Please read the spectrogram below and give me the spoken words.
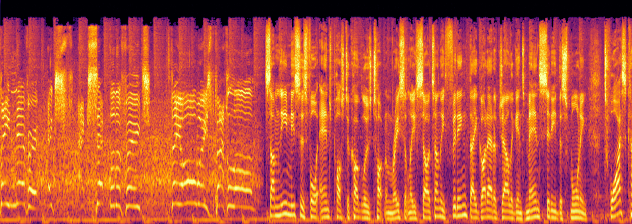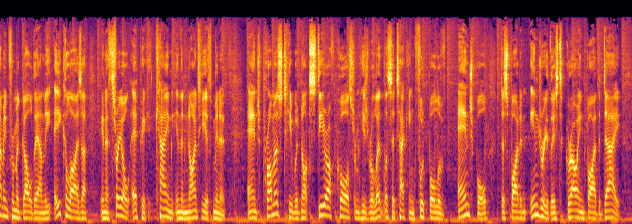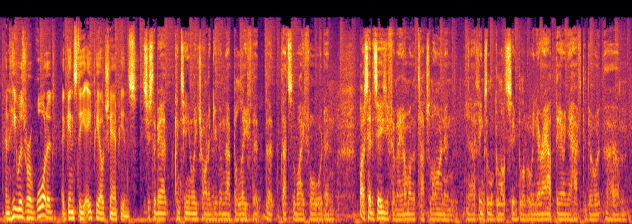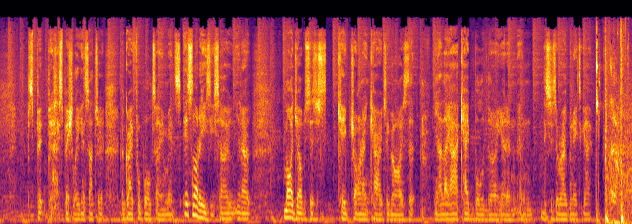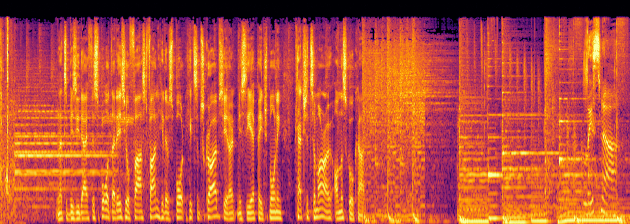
They never ex- accept the defeat. They always battle on. Some near misses for Ange Postecoglou's Tottenham recently, so it's only fitting they got out of jail against Man City this morning. Twice coming from a goal down, the equaliser in a 3 all epic came in the 90th minute. Ange promised he would not steer off course from his relentless attacking football of Ange ball, despite an injury list growing by the day. And he was rewarded against the EPL champions. It's just about continually trying to give them that belief that, that that's the way forward. And like I said, it's easy for me. I'm on the touch line, and you know things look a lot simpler. But when you're out there and you have to do it. Um, especially against such a, a great football team, it's it's not easy. So you know, my job is just keep trying to encourage the guys that you know they are capable of doing it, and, and this is the road we need to go. And that's a busy day for sport. That is your fast fun. Hit of sport, hit subscribe so you don't miss the ep each morning. Catch it tomorrow on the scorecard. Listener.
